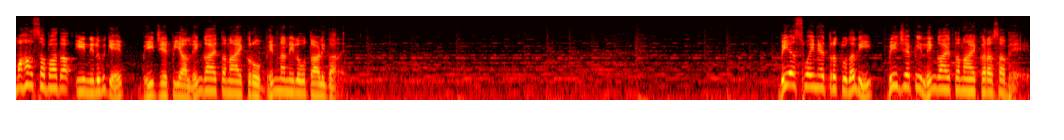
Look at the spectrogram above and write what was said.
ಮಹಾಸಭಾದ ಈ ನಿಲುವಿಗೆ ಬಿಜೆಪಿಯ ಲಿಂಗಾಯತ ನಾಯಕರು ಭಿನ್ನ ನಿಲುವು ತಾಳಿದ್ದಾರೆ. ಬಿಎಸ್ವೈ ನೇತೃತ್ವದಲ್ಲಿ ಬಿಜೆಪಿ ಲಿಂಗಾಯತ ನಾಯಕರ ಸಭೆ.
